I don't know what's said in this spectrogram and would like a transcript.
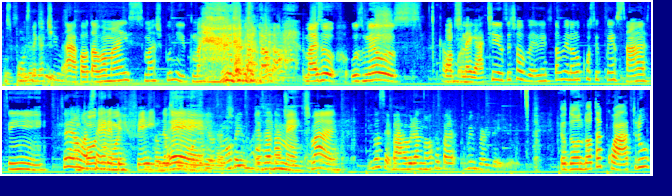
Os pontos negativos. Ah, faltava mais, mais bonito, mas... mas o- os meus Calma. pontos negativos, deixa eu ver, gente, tá vendo? Eu não consigo pensar, assim... Você é Um uma série muito- perfeita. Então, Deus É. ponto Exatamente, vai. E você, Bárbara, nota para Riverdale? Eu dou nota 4.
